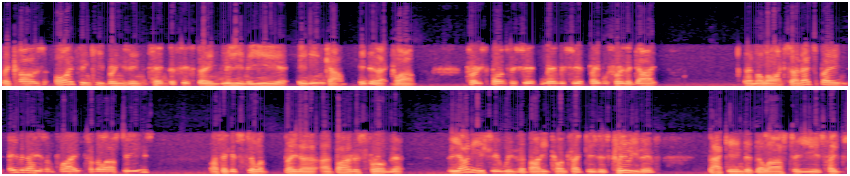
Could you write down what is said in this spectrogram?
because I think he brings in 10 to 15 million a year in income into that club through sponsorship, membership, people through the gate and the like. So that's been, even though he hasn't played for the last two years, I think it's still a, been a, a bonus for him. The, only issue with the Buddy contract is, is clearly they've back-ended the last two years heaps,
